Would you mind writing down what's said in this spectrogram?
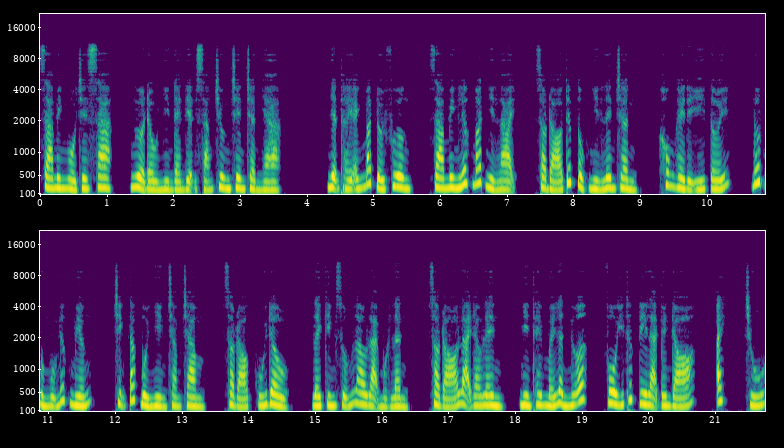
Gia Minh ngồi trên xa, ngửa đầu nhìn đèn điện sáng trưng trên trần nhà. Nhận thấy ánh mắt đối phương, Gia Minh liếc mắt nhìn lại, sau đó tiếp tục nhìn lên trần, không hề để ý tới, nuốt một ngụm nước miếng, trịnh tắc bồi nhìn chằm chằm, sau đó cúi đầu, lấy kính xuống lau lại một lần, sau đó lại đeo lên, nhìn thêm mấy lần nữa, vô ý thức đi lại bên đó, chú,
